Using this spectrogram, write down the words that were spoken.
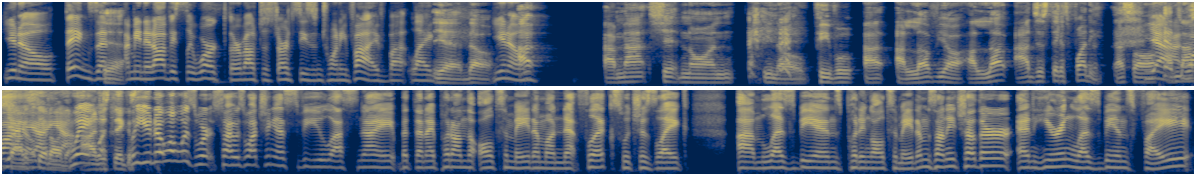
you know, things. And Yeah. I mean, it obviously worked. They're about to start season twenty five, but like, Yeah, no. you know. I, I'm not shitting on, you know, people. I, I love y'all. I love, I just think it's funny. That's all. Yeah, I'm not wild. trying to Yeah, shit on yeah. it. Wait, I what- just think but it's, you know what was worse? So I was watching SVU last night, but then I put on the ultimatum on Netflix, which is like um, lesbians putting ultimatums on each other and hearing lesbians fight.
